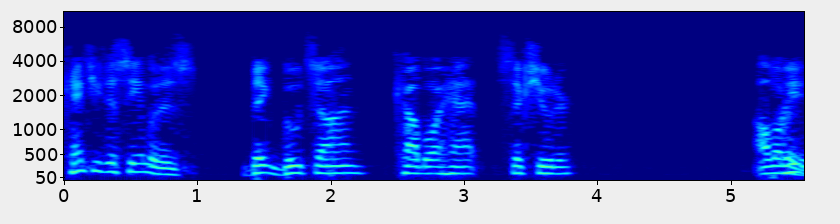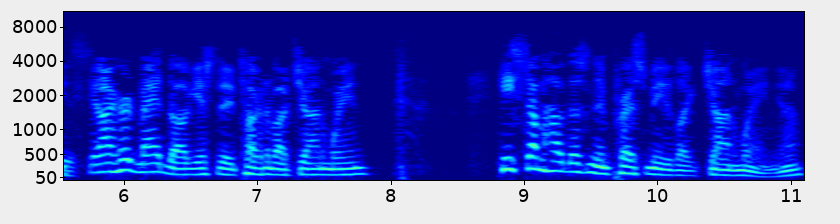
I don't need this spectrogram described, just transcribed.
Can't you just see him with his big boots on, cowboy hat, six shooter? Although he, Please. you know, I heard Mad Dog yesterday talking about John Wayne. he somehow doesn't impress me as like John Wayne, you know?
